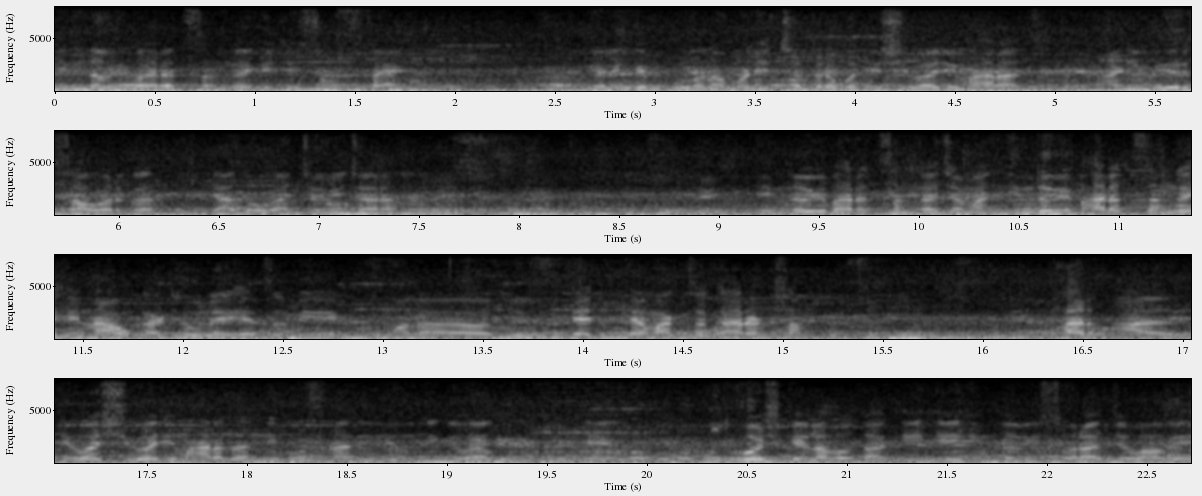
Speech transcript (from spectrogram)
हिंदवी भारत संघ ही जी संस्था आहे गेली पूर्णपणे छत्रपती शिवाजी महाराज आणि वीर सावरकर या दोघांच्या विचारात हिंदवी भारत संघाच्या मा हिंदवी भारत संघ हे नाव का ठेवलं आहे याचं मी एक तुम्हाला त्या त्यामागचं कारण सांगतो फार जेव्हा शिवाजी महाराजांनी घोषणा दिली होती किंवा हे उद्घोष केला होता की हे हिंदवी स्वराज्य व्हावे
